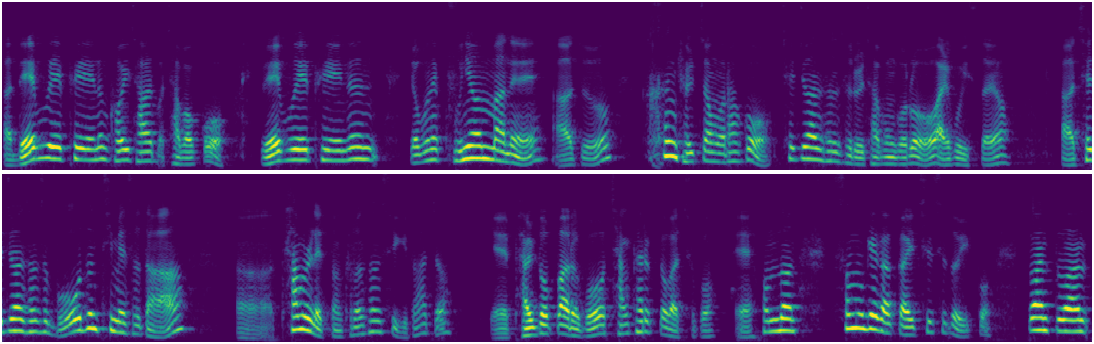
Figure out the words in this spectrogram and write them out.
아, 내부 FA는 거의 잡, 잡았고 외부 FA는 이번에 9년 만에 아주 큰 결정을 하고 최주환 선수를 잡은 거로 알고 있어요. 아, 최주환 선수 모든 팀에서 다 어, 탐을 냈던 그런 선수이기도 하죠. 예, 발도 빠르고 장타력도 갖추고 예, 홈런 20개 가까이 칠 수도 있고 또한 또한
